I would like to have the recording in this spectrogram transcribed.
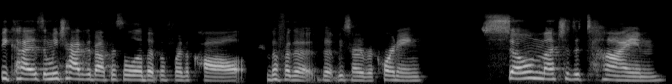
because, and we chatted about this a little bit before the call, before the that we started recording. So much of the time,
